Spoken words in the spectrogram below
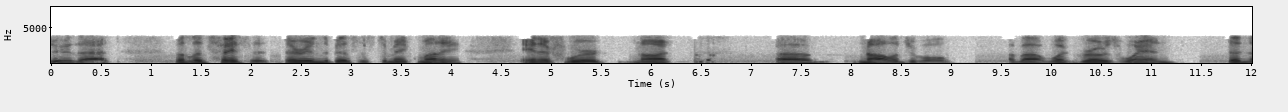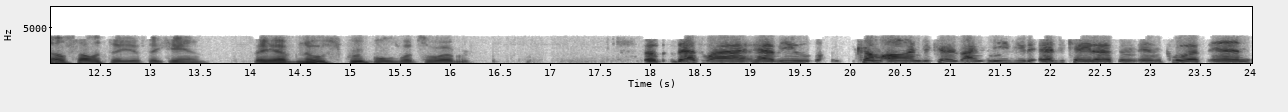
do that. But let's face it, they're in the business to make money. And if we're not uh, knowledgeable about what grows when, then they'll sell it to you if they can. They have no scruples whatsoever. That's why I have you come on because I need you to educate us and, and clue us in in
